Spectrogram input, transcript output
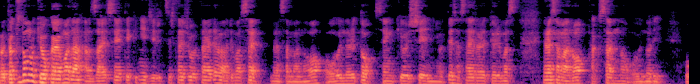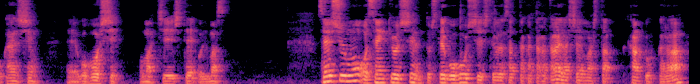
私どもの教会はまだ財政的に自立した状態ではありません。皆様のお祈りと選挙支援によって支えられております。皆様のたくさんのお祈り、ご関心、ご奉仕、お待ちしております。先週も選挙支援としてご奉仕してくださった方々がいらっしゃいました。韓国から、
